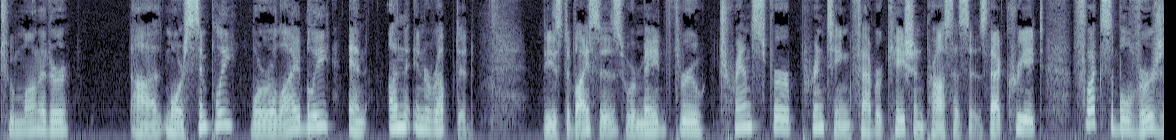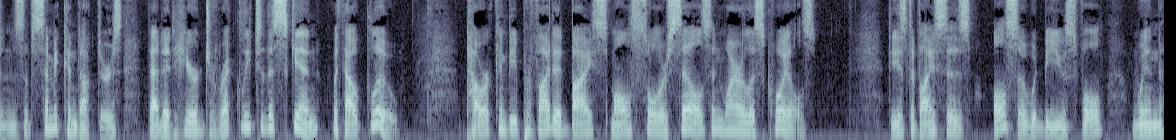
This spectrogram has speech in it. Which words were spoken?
to monitor uh, more simply, more reliably, and uninterrupted. These devices were made through transfer printing fabrication processes that create flexible versions of semiconductors that adhere directly to the skin without glue. Power can be provided by small solar cells and wireless coils. These devices also would be useful when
